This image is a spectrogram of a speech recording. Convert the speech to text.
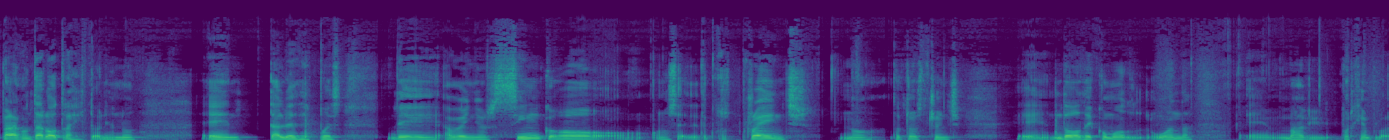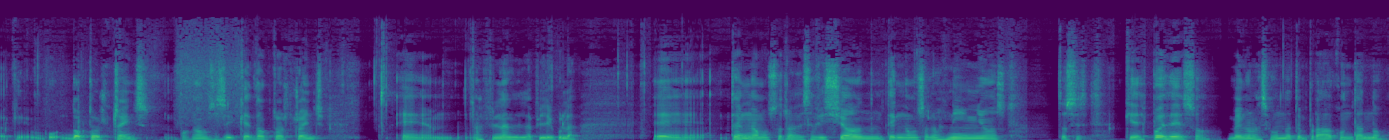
para contar otras historias, ¿no? tal vez después de Avengers 5 o, no sé, de Doctor Strange, no, Doctor Strange 2, eh, de cómo Wanda eh, por ejemplo, que Doctor Strange, pongamos así, que Doctor Strange eh, al final de la película eh, tengamos otra vez a Visión, tengamos a los niños. Entonces, que después de eso venga una segunda temporada contando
